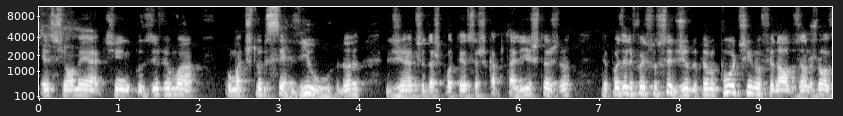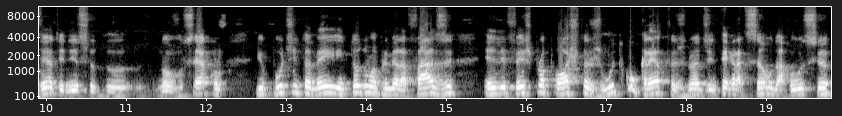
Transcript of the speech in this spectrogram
esse homem eh, tinha, inclusive, uma, uma atitude servil né, diante das potências capitalistas. Né? Depois ele foi sucedido pelo Putin no final dos anos 90, início do novo século, e o Putin também, em toda uma primeira fase, ele fez propostas muito concretas né, de integração da Rússia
